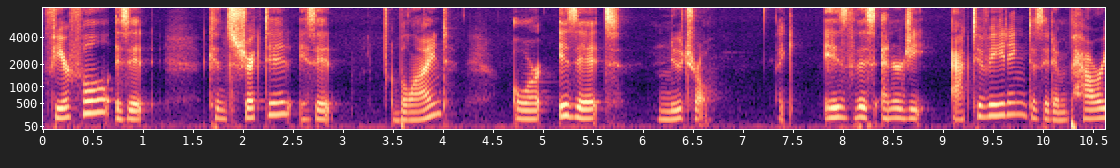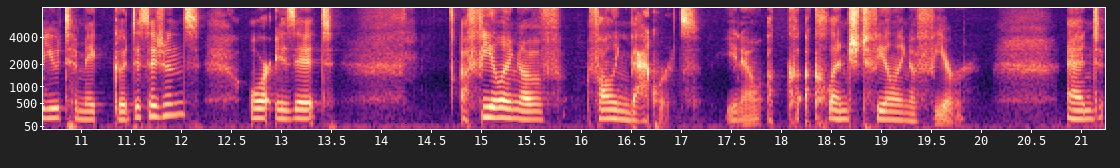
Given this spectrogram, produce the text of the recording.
fearful? Is it constricted? Is it blind? Or is it neutral? Like, is this energy activating? Does it empower you to make good decisions? Or is it a feeling of falling backwards, you know, a, a clenched feeling of fear. And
